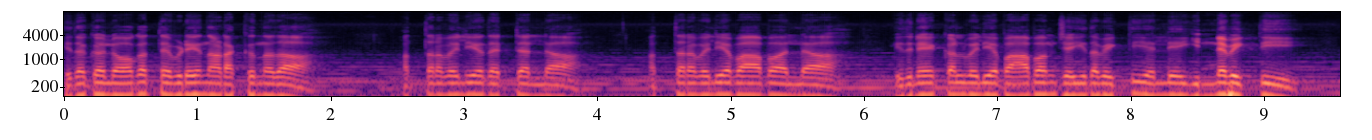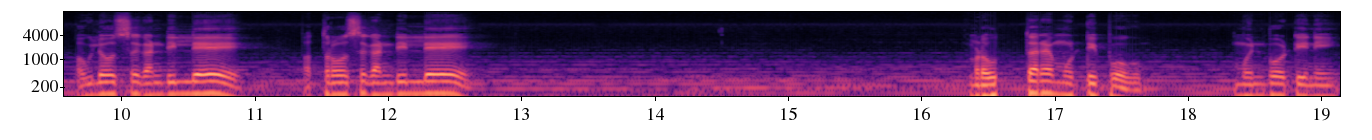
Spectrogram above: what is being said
ഇതൊക്കെ ലോകത്തെവിടെയും നടക്കുന്നതാ? അത്ര വലിയ തെറ്റല്ല. അത്ര വലിയ പാപമല്ല. ഇതിനേക്കാൾ വലിയ പാപം ചെയ്ത വ്യക്തിയല്ലേ ഇന്ന വ്യക്തി? പൗലോസ് കണ്ടില്ലേ? പത്രോസ് കണ്ടില്ലേ? നമ്മുടെ ഉത്തരം മുട്ടിപ്പോകും. മുൻപോട്ടിനി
